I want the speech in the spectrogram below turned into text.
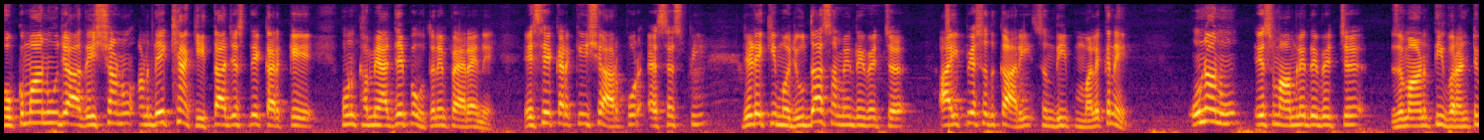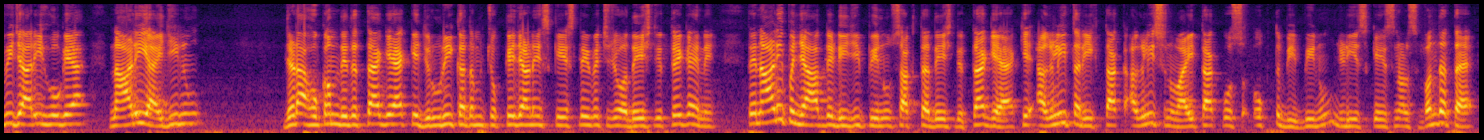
ਹੁਕਮਾਂ ਨੂੰ ਜਾਂ ਆਦੇਸ਼ਾਂ ਨੂੰ ਅਣਦੇਖਿਆ ਕੀਤਾ, ਜਿਸ ਦੇ ਕਰਕੇ ਹੁਣ ਖਮਿਆਜੇ ਭੁਗਤਣੇ ਪੈ ਰਹੇ ਨੇ। ਇਸੇ ਕਰਕੇ ਹੁਸ਼ਿਆਰਪੁਰ ਐਸਐਸਪੀ ਜਿਹੜੇ ਕਿ ਮੌਜੂਦਾ ਸਮੇਂ ਦੇ ਵਿੱਚ ਆਈਪੀਐਸ ਅਧਿਕਾਰੀ ਸੰਦੀਪ ਮਲਿਕ ਨੇ, ਉਹਨਾਂ ਨੂੰ ਇਸ ਮਾਮਲੇ ਦੇ ਵਿੱਚ ਜ਼ਮਾਨਤੀ ਵਾਰੰਟ ਵੀ ਜਾਰੀ ਹੋ ਗਿਆ। ਨਾਲ ਹੀ ਆਈਜੀ ਨੂੰ ਜਿਹੜਾ ਹੁਕਮ ਦੇ ਦਿੱਤਾ ਗਿਆ ਕਿ ਜ਼ਰੂਰੀ ਕਦਮ ਚੁੱਕੇ ਜਾਣੇ ਇਸ ਕੇਸ ਦੇ ਵਿੱਚ, ਜੋ ਆਦੇਸ਼ ਦਿੱਤੇ ਗਏ ਨੇ। ਤੇ ਨਾਲ ਹੀ ਪੰਜਾਬ ਦੇ ਡੀਜੀਪੀ ਨੂੰ ਸਖਤ ਆਦੇਸ਼ ਦਿੱਤਾ ਗਿਆ ਕਿ ਅਗਲੀ ਤਾਰੀਖ ਤੱਕ, ਅਗਲੀ ਸੁਣਵਾਈ ਤੱਕ ਉਸ ਉਕਤ ਬੀਬੀ ਨੂੰ ਜਿਹੜੀ ਇਸ ਕੇਸ ਨਾਲ ਸੰਬੰਧਿਤ ਹੈ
